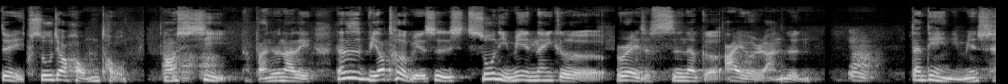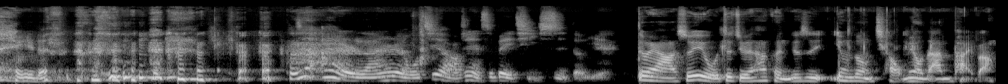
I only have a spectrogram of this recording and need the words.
对书叫红头，然后戏反正就那里，但是比较特别是书里面那个 Rate 是那个爱尔兰人，嗯，但电影里面是黑人。可是爱尔兰人，我记得好像也是被歧视的耶。对啊，所以我就觉得他可能就是用这种巧妙的安排吧。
